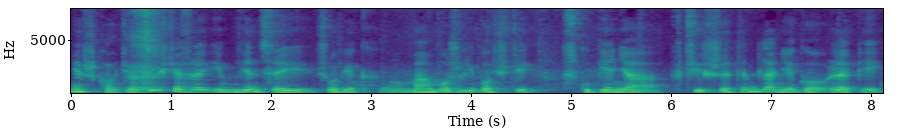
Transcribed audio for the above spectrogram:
nie szkodzi. Oczywiście, że im więcej człowiek ma możliwości skupienia w ciszy, tym dla niego lepiej.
